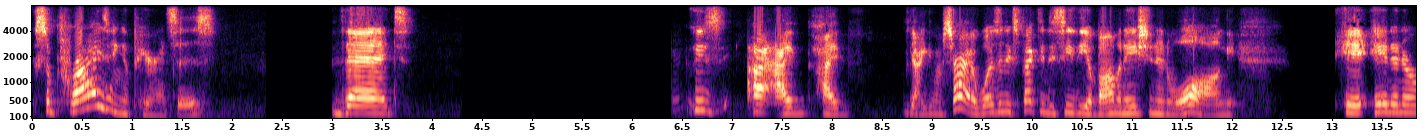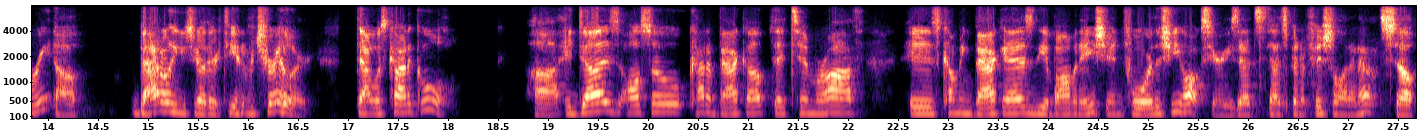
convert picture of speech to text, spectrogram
surprising appearances that is I I I I'm sorry I wasn't expecting to see the Abomination and Wong in, in an arena battling each other at the end of a trailer. That was kind of cool. Uh, it does also kind of back up that Tim Roth is coming back as the Abomination for the She-Hulk series. That's that's been official and announced. So,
